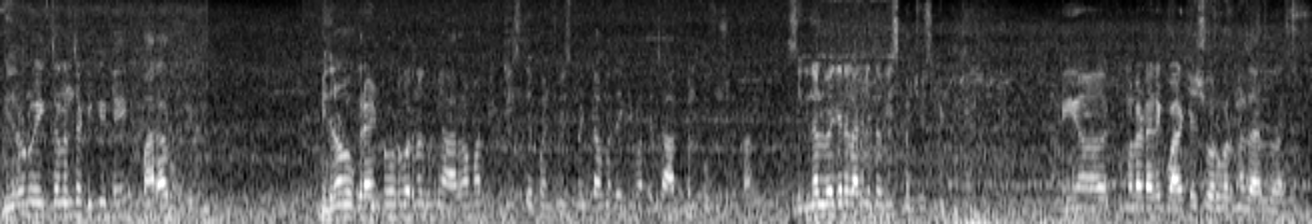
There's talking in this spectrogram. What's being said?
मित्रांनो एक जणांचं तिकीट आहे बारा रुपये. मित्रांनो ग्रँड रोडवरनं तुम्ही आरामात वीस ते पंचवीस मिनटामध्ये किंवा त्याच्या आत पण पोचू शकता. सिग्नल वगैरे लागले तर वीस पंचवीस मिनटं. आणि तुम्हाला डायरेक्ट वाळकेश्वरवरनं जायला लागेल.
